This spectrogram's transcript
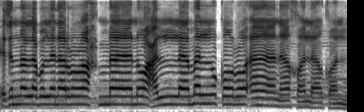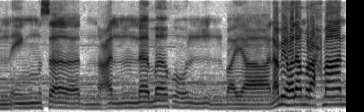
এজন্য আল্লাহ বললেন আর রহমান আল্লামাল কোরআন খালাকাল ইনসান আল্লামাহুল বায়ান। আমি হলাম রহমান।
